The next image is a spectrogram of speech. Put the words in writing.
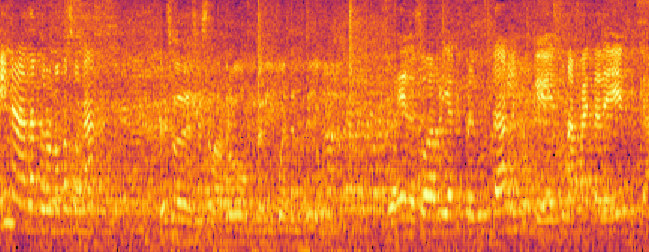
y nada, pero no pasó nada. Eso debe decirse ladrón, delincuente entre ellos. Bueno, eso habría que preguntarle porque es una falta de ética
